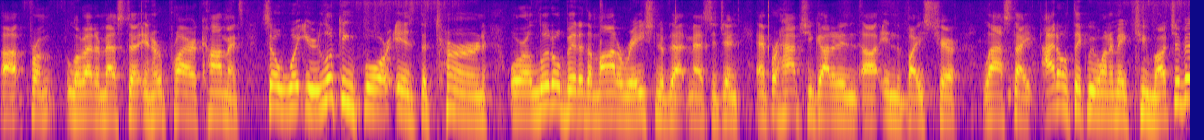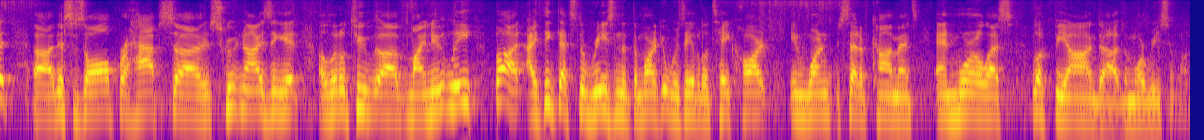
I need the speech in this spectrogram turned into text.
uh, from Loretta Mester in her prior comments. So what you're looking for is the turn or a little bit of the moderation of that message, and, and perhaps you got it in uh, in the vice chair last night. I don't think we want to make too much of it. Uh, this is all perhaps uh, scrutinizing it a little too uh, minutely, but I think that's the reason that the market was able to take heart in one set of comments and more or less look beyond uh, the more recent one.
